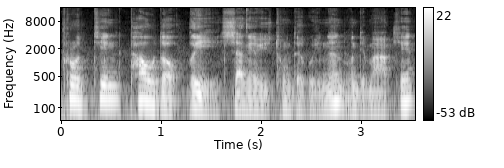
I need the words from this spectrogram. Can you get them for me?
프로틴 파우더의 시장에 유통되고 있는 온디 마켓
